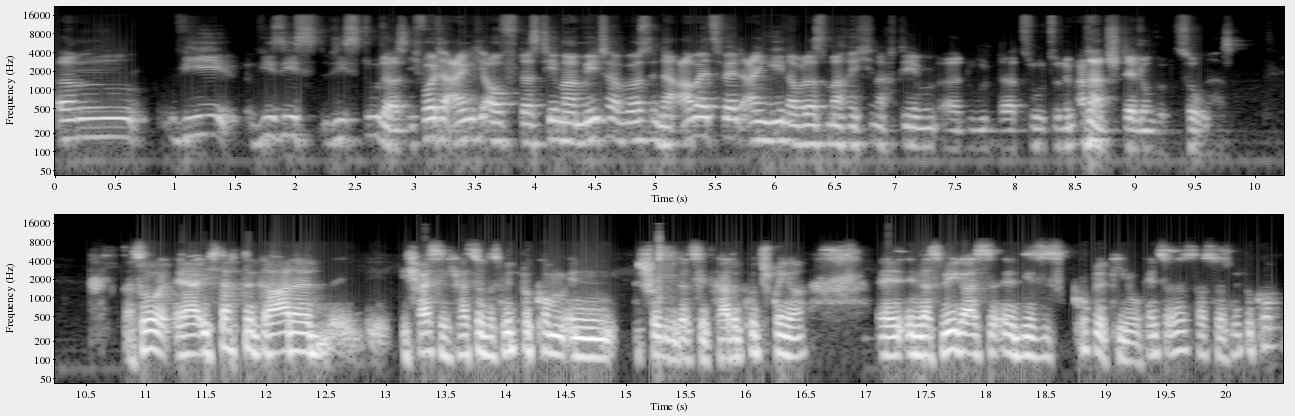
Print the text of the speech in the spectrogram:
Ähm, wie, wie siehst, siehst, du das? Ich wollte eigentlich auf das Thema Metaverse in der Arbeitswelt eingehen, aber das mache ich, nachdem äh, du dazu zu dem anderen Stellung gezogen hast. Achso, ja, ich dachte gerade, ich weiß nicht, hast du das mitbekommen in, Entschuldige, dass ich jetzt gerade kurz springe, äh, in Las Vegas, äh, dieses Kuppelkino, kennst du das? Hast du das mitbekommen?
